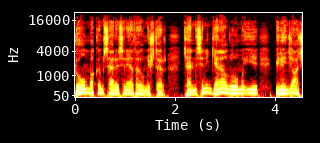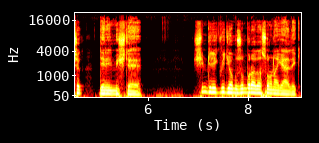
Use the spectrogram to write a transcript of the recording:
yoğun bakım servisine yatırılmıştır. Kendisinin genel durumu iyi, bilinci açık denilmişti. Şimdilik videomuzun burada sonuna geldik.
